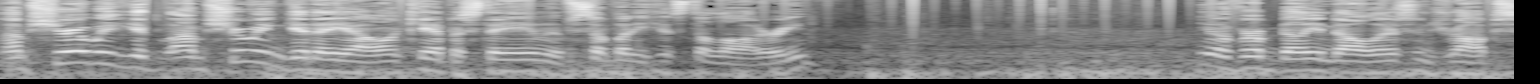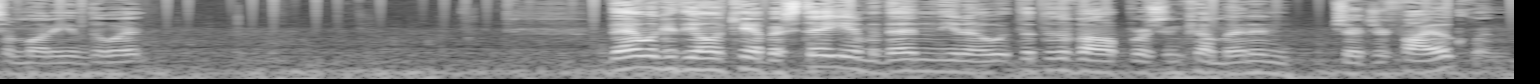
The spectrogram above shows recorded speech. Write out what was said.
I'm sure we get. I'm sure we can get a uh, on-campus stadium if somebody hits the lottery. You know, for a billion dollars and drop some money into it. Then we'll get the on-campus stadium, and then you know the, the developers can come in and gentrify Oakland.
